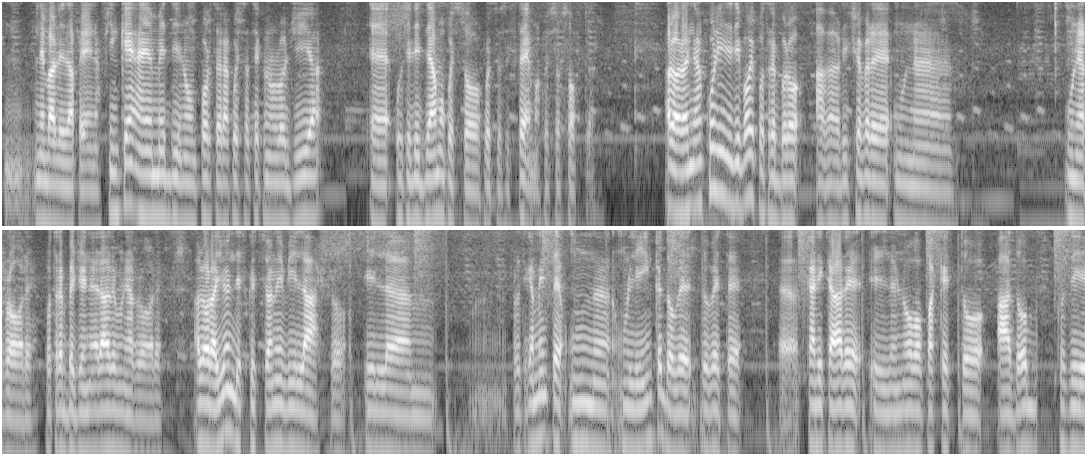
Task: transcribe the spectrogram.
ne vale la pena. Finché AMD non porterà questa tecnologia eh, utilizziamo questo, questo sistema questo software allora alcuni di voi potrebbero ricevere un, un errore potrebbe generare un errore. Allora io in descrizione vi lascio il um, praticamente un, un, link dove dovete uh, scaricare il nuovo pacchetto Adobe così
